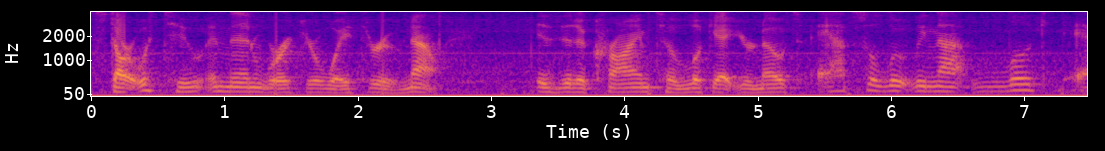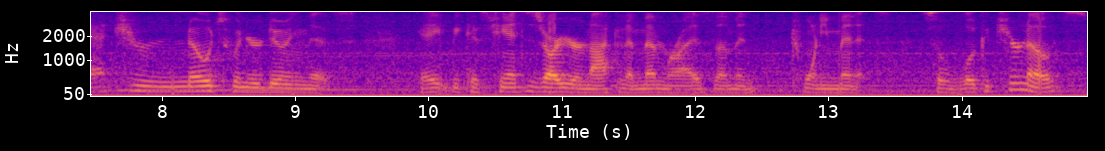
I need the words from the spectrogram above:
Start with 2 and then work your way through. Now, is it a crime to look at your notes? Absolutely not. Look at your notes when you're doing this. Okay, because chances are you're not going to memorize them in 20 minutes. So look at your notes,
